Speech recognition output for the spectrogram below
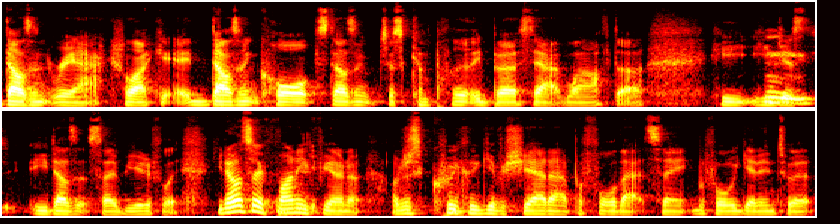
doesn't react, like it doesn't corpse, doesn't just completely burst out laughter. He he just mm. he does it so beautifully. You know what's so funny, Fiona? I'll just quickly give a shout out before that scene, before we get into it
